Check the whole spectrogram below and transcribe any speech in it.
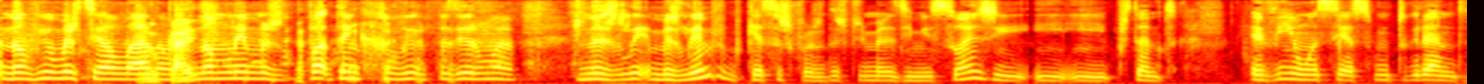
não vi o Marcelo lá, não, vi, não, me lembro, mas tenho que fazer uma. Mas, mas lembro-me que essas foram das primeiras emissões e, e, e portanto, havia um acesso muito grande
